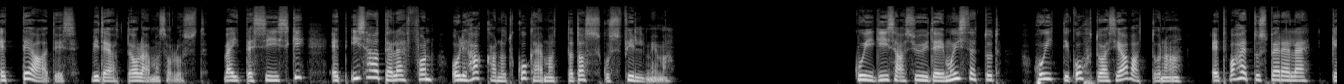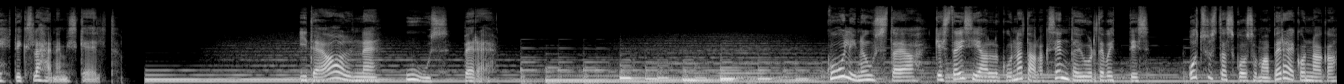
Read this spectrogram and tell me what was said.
et teadis videote olemasolust, väites siiski, et isa telefon oli hakanud kogemata taskus filmima. kuigi isa süüdi ei mõistetud, hoiti kohtuasi avatuna, et vahetusperele kehtiks lähenemiskeeld. ideaalne uus pere. Koolinõustaja, kes ta esialgu nädalaks enda juurde võttis, otsustas koos oma perekonnaga,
